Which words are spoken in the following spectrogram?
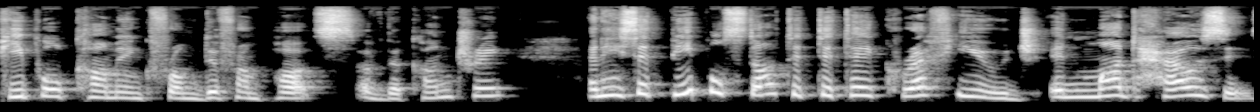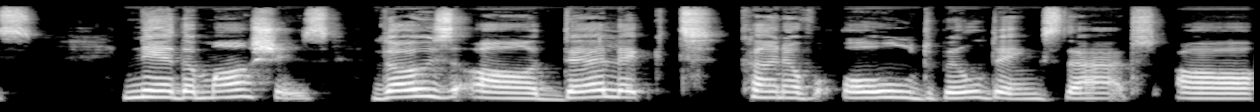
people coming from different parts of the country. And he said people started to take refuge in mud houses near the marshes. Those are derelict, kind of old buildings that are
